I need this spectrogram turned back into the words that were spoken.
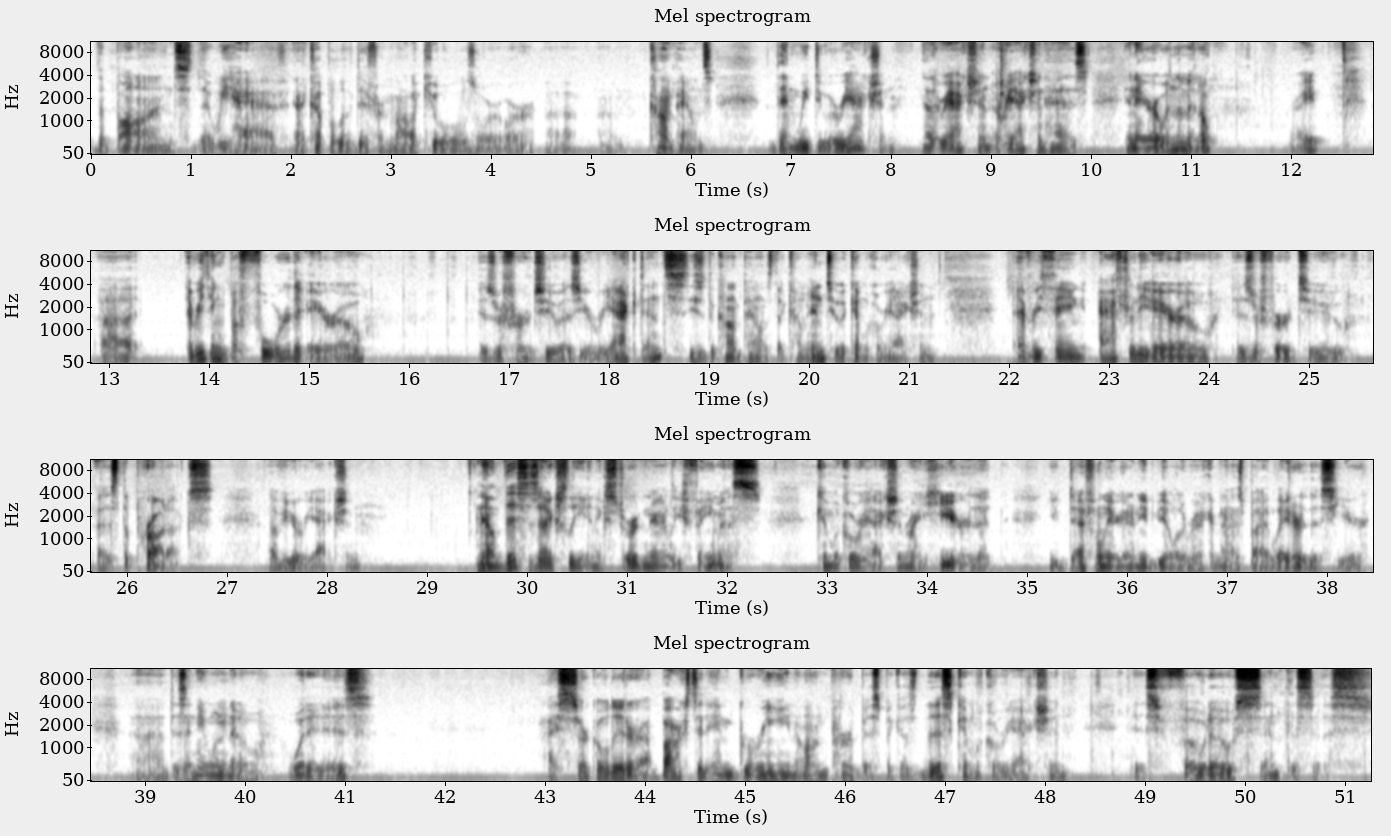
the bonds that we have in a couple of different molecules or, or uh, um, compounds, then we do a reaction. Now the reaction, a reaction has an arrow in the middle, right? Uh, everything before the arrow is referred to as your reactants. These are the compounds that come into a chemical reaction. Everything after the arrow is referred to as the products of your reaction. Now, this is actually an extraordinarily famous chemical reaction right here that you definitely are going to need to be able to recognize by later this year. Uh, does anyone know what it is? I circled it or I boxed it in green on purpose because this chemical reaction is photosynthesis.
